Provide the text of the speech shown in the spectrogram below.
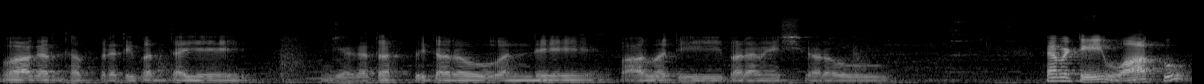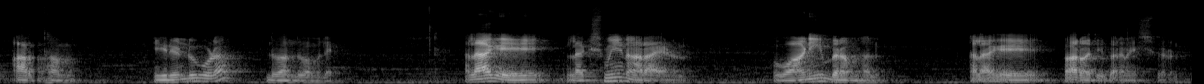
వాగర్ధ ప్రతిపద్దయే జగత పితరౌ వందే పార్వతీ పరమేశ్వరౌ. కాబట్టి వాక్కు అర్థం. ఈ రెండు కూడా ద్వంద్వములే. అలాగే లక్ష్మీనారాయణులు వాణి బ్రహ్మలు అలాగే పార్వతీ పరమేశ్వరులు.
